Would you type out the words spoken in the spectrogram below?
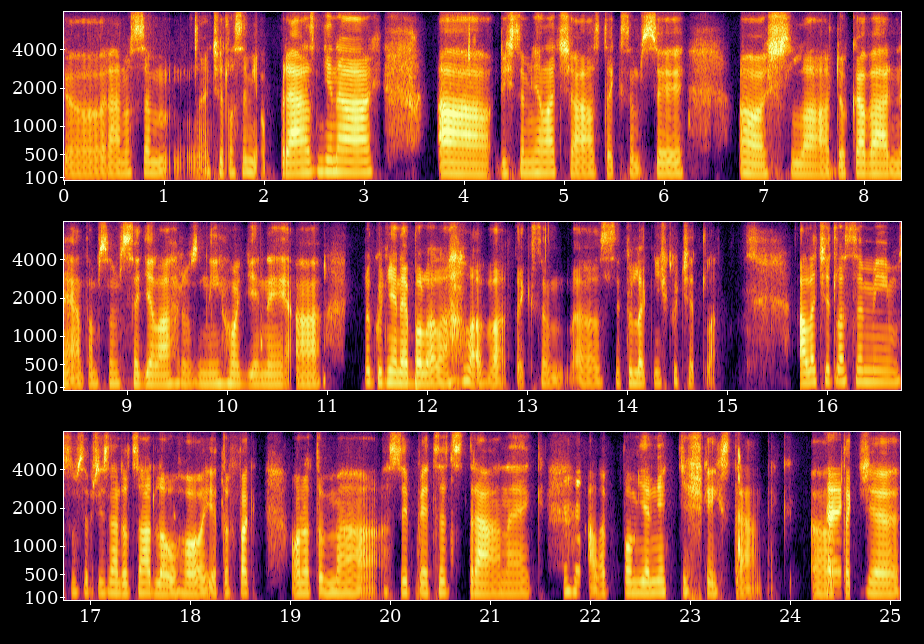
uh, ráno jsem, četla jsem ji o prázdninách a když jsem měla čas, tak jsem si uh, šla do kavárny a tam jsem seděla hrozný hodiny a dokud mě nebolela hlava, tak jsem uh, si tuhle knížku četla. Ale četla jsem ji, musím se přiznat, docela dlouho. Je to fakt, ono to má asi 500 stránek, mm-hmm. ale poměrně těžkých stránek. uh, takže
